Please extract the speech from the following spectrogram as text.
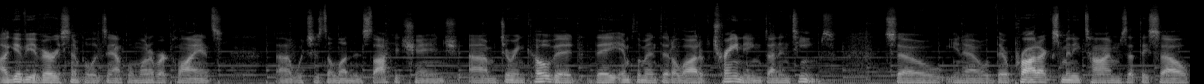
I'll give you a very simple example. One of our clients uh, which is the London Stock Exchange, um, during COVID, they implemented a lot of training done in teams. So, you know, their products many times that they sell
